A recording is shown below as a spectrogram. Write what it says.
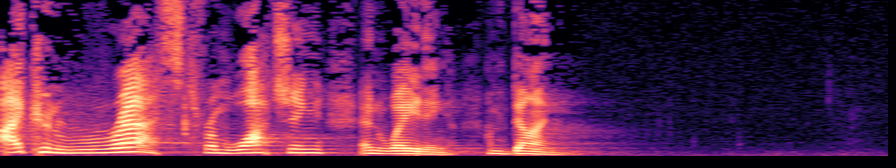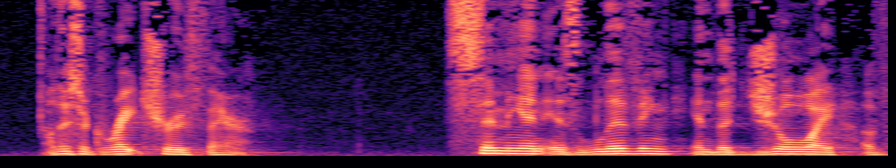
I can rest from watching and waiting. I'm done. Oh, there's a great truth there. Simeon is living in the joy of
